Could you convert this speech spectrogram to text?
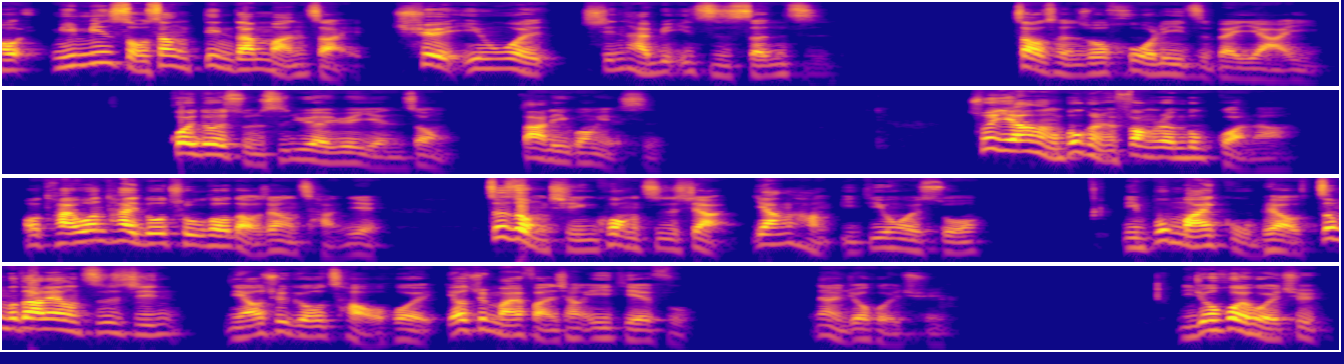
哦，明明手上订单满载，却因为新台币一直升值，造成说获利一直被压抑，汇兑损失越来越严重。大力光也是。所以央行不可能放任不管啊！哦，台湾太多出口导向产业，这种情况之下，央行一定会说：你不买股票，这么大量资金，你要去给我炒汇，要去买反向 ETF，那你就回去，你就汇回去。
